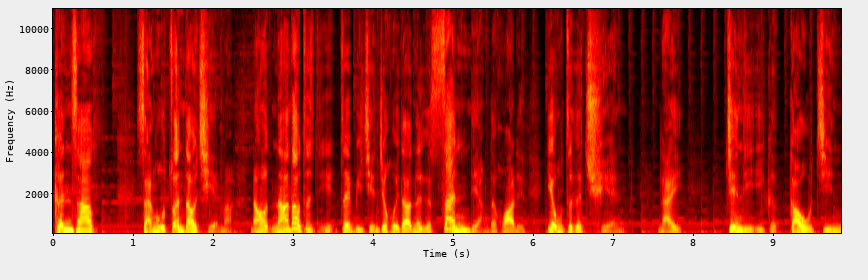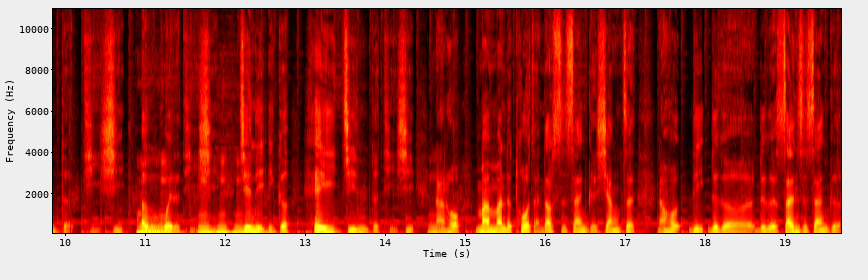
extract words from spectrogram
坑杀散户赚到钱嘛，然后拿到这这笔钱就回到那个善良的花莲，用这个权来。建立一个高金的体系，恩惠的体系，建立一个黑金的体系，然后慢慢的拓展到十三个乡镇，然后立那个那个三十三个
